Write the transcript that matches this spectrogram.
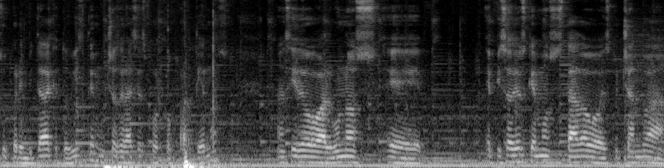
super invitada que tuviste. Muchas gracias por compartirnos. Han sido algunos eh, episodios que hemos estado escuchando a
